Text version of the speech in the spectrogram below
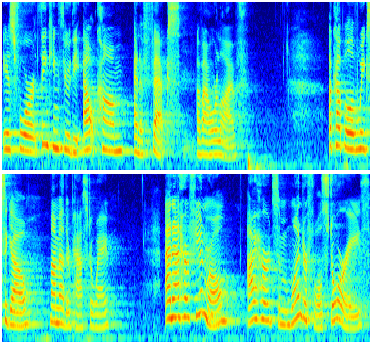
is for thinking through the outcome and effects of our life. A couple of weeks ago, my mother passed away. And at her funeral, I heard some wonderful stories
